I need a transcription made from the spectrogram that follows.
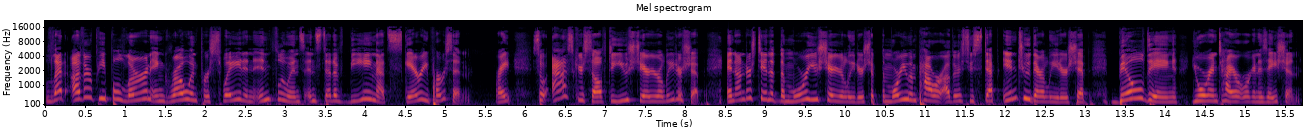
Let other people learn and grow and persuade and influence instead of being that scary person right? So ask yourself, do you share your leadership? And understand that the more you share your leadership, the more you empower others to step into their leadership, building your entire organization.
